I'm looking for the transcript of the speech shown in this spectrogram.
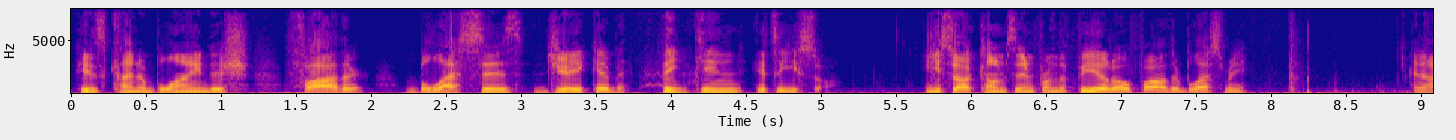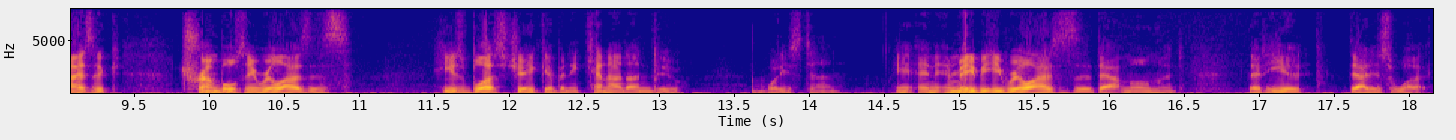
his kind of blindish father blesses Jacob, thinking it's Esau. Esau comes in from the field, Oh, father, bless me. And Isaac trembles and he realizes he's blessed Jacob and he cannot undo what he's done. And, and maybe he realizes at that moment that he that is what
